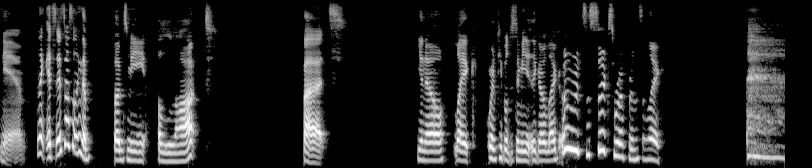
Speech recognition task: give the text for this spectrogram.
Yeah, like it's it's not something that bugs me a lot but you know, like when people just immediately go like, "Oh, it's a sex reference," I'm like, yeah,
